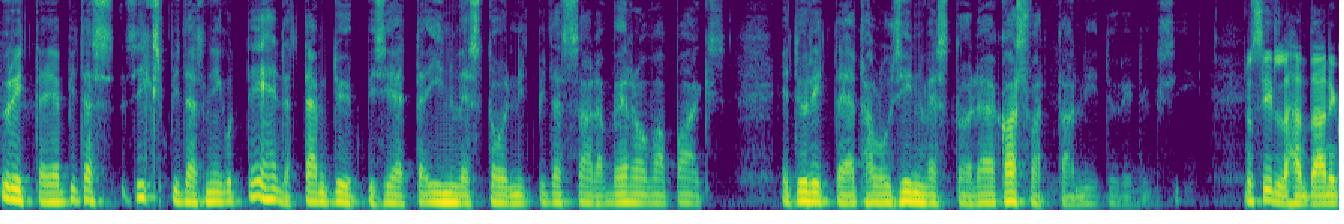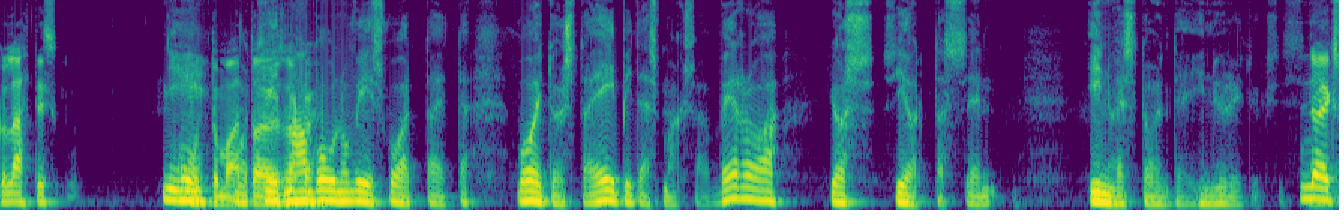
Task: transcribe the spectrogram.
yrittäjien pitäisi, siksi pitäisi niin kuin tehdä tämän tyyppisiä, että investoinnit pitäisi saada verovapaiksi. Että yrittäjät haluaisi investoida ja kasvattaa niitä yrityksiä. No sillähän tämä niin lähtisi niin, muuttumaan. Mutta siitä mä oon puhunut viisi vuotta, että voitoista ei pitäisi maksaa veroa, jos sijoittaisi sen investointeihin yrityksissä. No eikö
